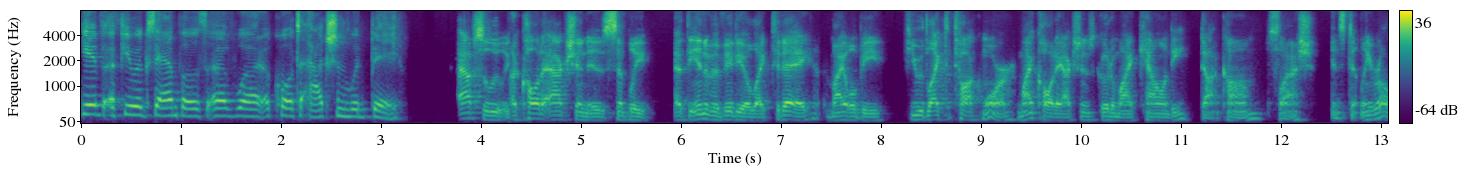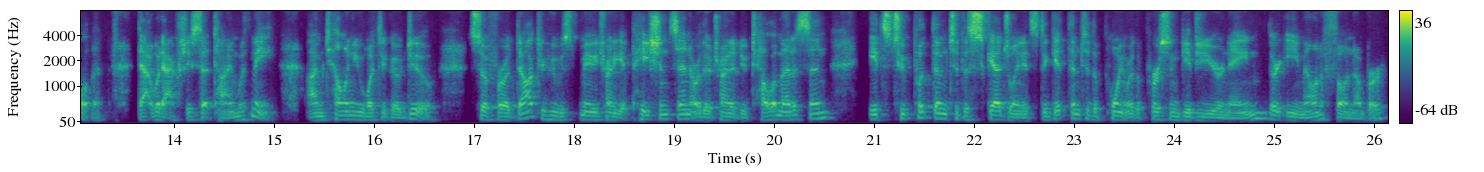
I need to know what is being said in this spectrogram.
give a few examples of what a call to action would be? Absolutely. A call to action is simply at the end of a video like today, mine will be if you would like to talk more, my call to action is go to mycalendly.com slash instantly relevant. That would actually set time with me. I'm telling you what to go do. So for a doctor who's maybe trying to get patients in or they're trying to do telemedicine, it's to put them to the scheduling. It's to get them to the point where the person gives you your name, their email, and a phone number.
